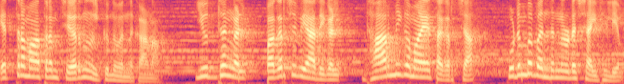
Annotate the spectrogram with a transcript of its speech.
എത്രമാത്രം ചേർന്നു നിൽക്കുന്നുവെന്ന് കാണാം. യുദ്ധങ്ങൾ പകർച്ചവ്യാധികൾ ധാർമ്മികമായ തകർച്ച കുടുംബ ബന്ധങ്ങളുടെ ശൈഥില്യം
